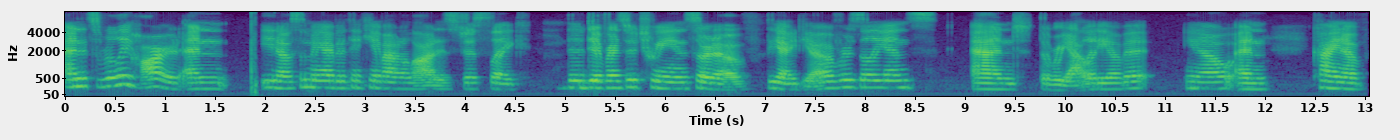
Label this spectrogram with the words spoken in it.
and it's really hard. And you know, something I've been thinking about a lot is just like the difference between sort of the idea of resilience and the reality of it, you know, and kind of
